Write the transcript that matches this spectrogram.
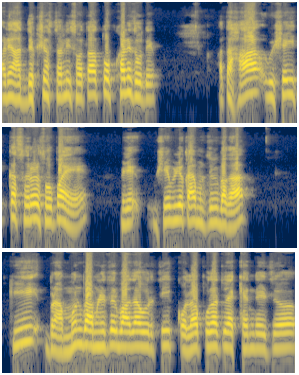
आणि अध्यक्षस्थानी स्वतः तोफखानेच होते. आता हा विषय इतका सरळ सोपा आहे म्हणजे विषय म्हणजे काय म्हणतो मी बघा की ब्राह्मण ब्राह्मणेतर वादावरती कोल्हापुरात व्याख्यान द्यायचं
